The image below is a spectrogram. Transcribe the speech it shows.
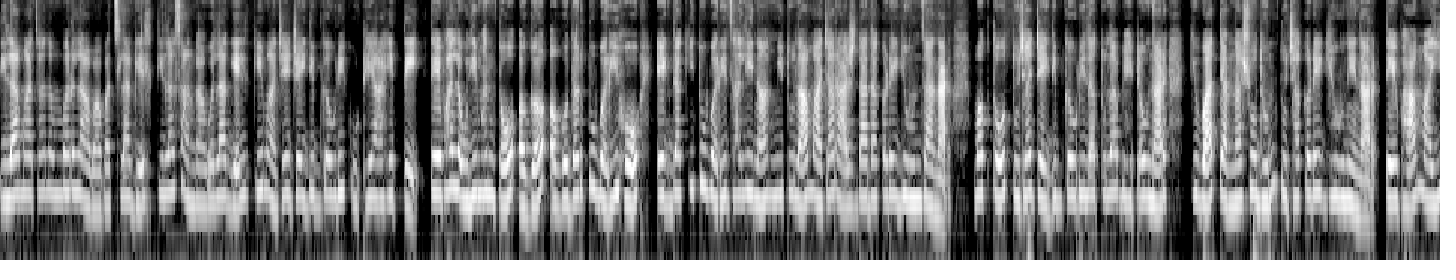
तिला माझा नंबर लावावाच लागेल तिला सांगावं लागेल की माझे जयदीप गौरी कुठे आहेत ते. तेव्हा लवली म्हणतो अगं अगोदर तू बरी हो. एकदा की तू बरी झाली ना मी तुला माझ्या राजदादाकडे घेऊन जाणार. मग तो तुझ्या जयदीप गौरीला तुला भेटवणार किंवा त्यांना शोधून तुझ्याकडे घेऊन घेऊन येणार. तेव्हा माई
